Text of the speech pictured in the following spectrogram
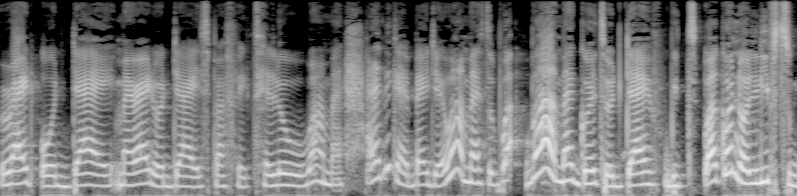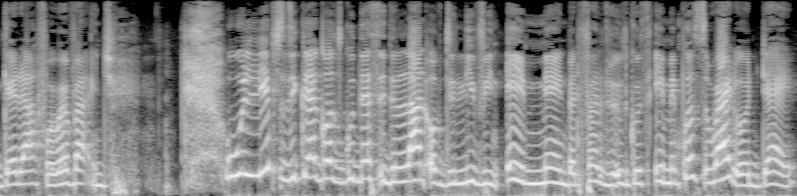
ride or die, my ride or die is perfect. Hello, why am I? And I think I bet you, why am I so? Why, why am I going to die with? We're going to live together forever. Enjoy we will live to declare God's goodness in the land of the living. Amen. But first, it goes amen. Because ride or die,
